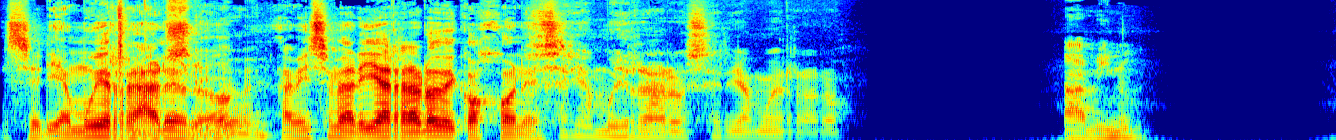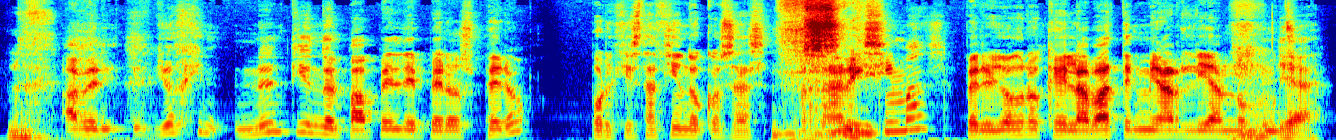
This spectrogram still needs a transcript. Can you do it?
Sería muy raro, ¿no? eh. A mí se me haría raro de cojones. sería muy raro, sería muy raro. A mí no. A ver, yo no entiendo el papel de Perospero porque está haciendo cosas rarísimas, pero yo creo que la va a terminar liando mucho. Ya.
